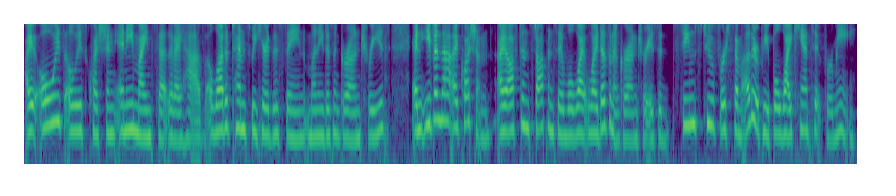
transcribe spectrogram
I always, always question any mindset that I have. A lot of times we hear this saying, money doesn't grow on trees. And even that I question. I often stop and say, well, why, why doesn't it grow on trees? It seems to for some other people. Why can't it for me?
